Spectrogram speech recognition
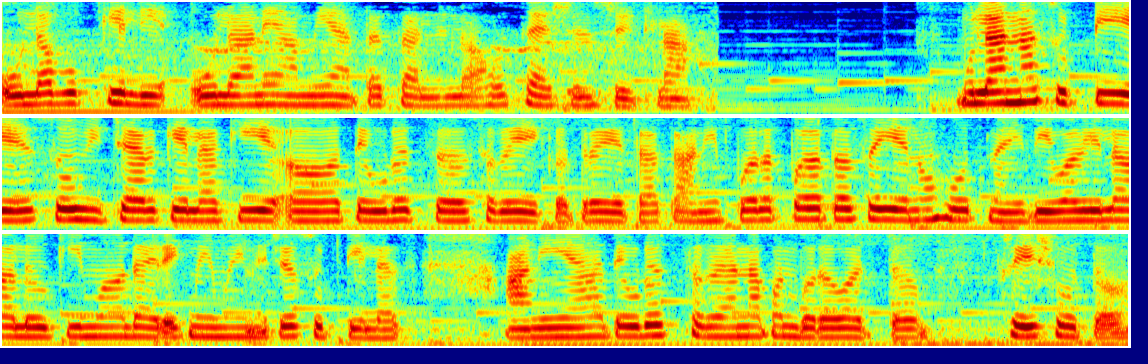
ओला बुक केली. ओलाने आम्ही आता चाललेलो आहोत फॅशन स्ट्रीटला मुलांना सुट्टी आहे सो विचार केला की तेवढंच सगळे एकत्र येतात आणि परत परत असं येणं होत नाही. दिवाळीला आलो की मग डायरेक्ट मे महिन्याच्या सुट्टीलाच. आणि तेवढंच सगळ्यांना पण बरं वाटतं फ्रेश होतं.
